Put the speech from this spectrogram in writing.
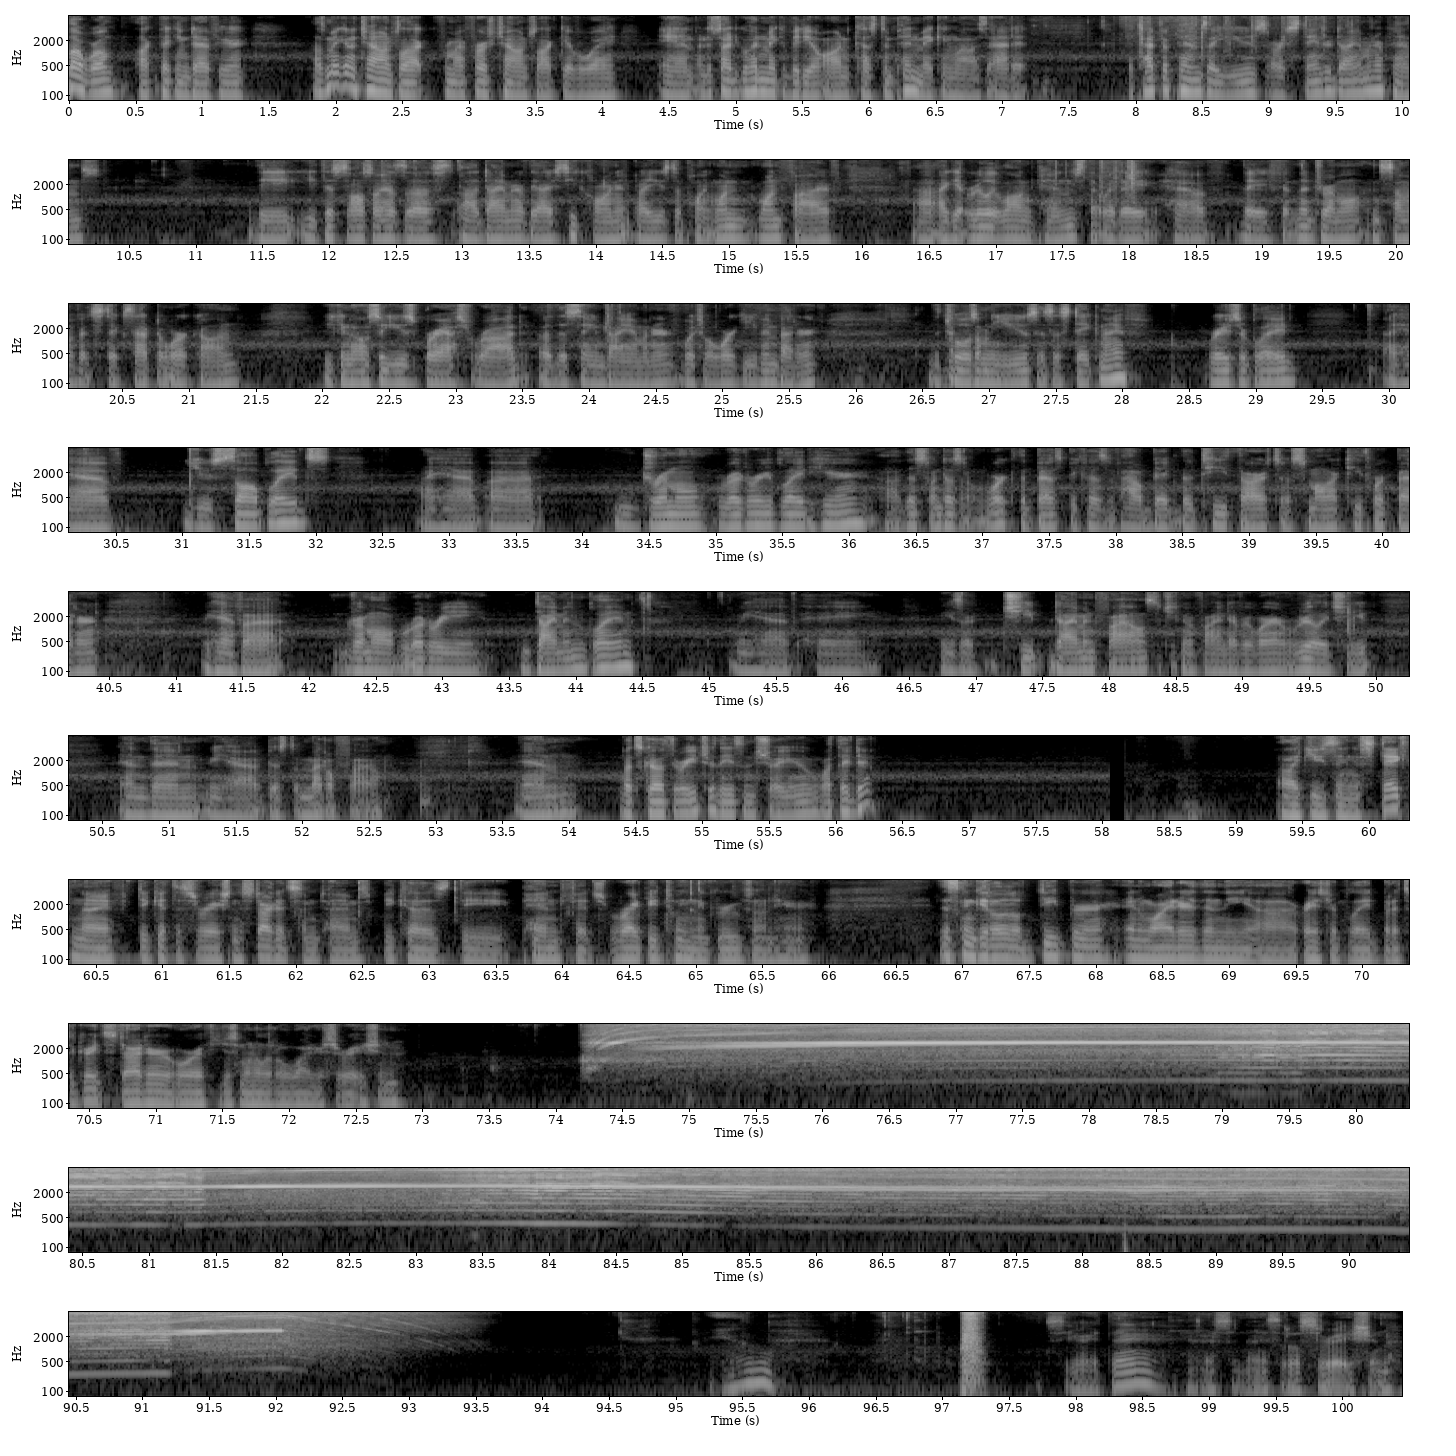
Hello world, Lockpicking Dev here. I was making a challenge lock for my first challenge lock giveaway, and I decided to go ahead and make a video on custom pin making while I was at it. The type of pins I use are standard diameter pins. The This also has a, a diameter of the IC core in it, but I used a 0.115. Uh, I get really long pins, that way they have they fit in the Dremel, and some of it sticks out to work on. You can also use brass rod of the same diameter, which will work even better. The tools I'm going to use is a steak knife, razor blade, I have used saw blades. I have a Dremel rotary blade here. Uh, this one doesn't work the best because of how big the teeth are, so smaller teeth work better. We have a Dremel rotary diamond blade. We have a, these are cheap diamond files that you can find everywhere, really cheap. And then we have just a metal file. And let's go through each of these and show you what they do. I like using a steak knife to get the serration started sometimes because the pin fits right between the grooves on here. This can get a little deeper and wider than the uh, razor blade, but it's a great starter or if you just want a little wider serration. There? That's a nice little serration.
